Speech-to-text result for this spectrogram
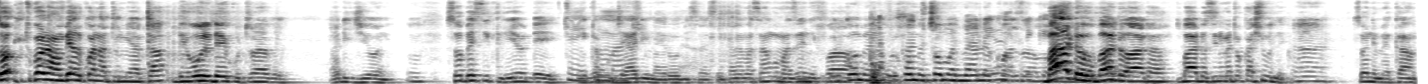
so tulikuwa tunamwambia alikuwa anatumia ka the whole day kutravel hadi jioni. So basically hiyo day nikakuja hadi nairobi sasa. Kama masangu mazee ni faa bado bado hata. Bado si nimetoka shule. Ah, so nimekaa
